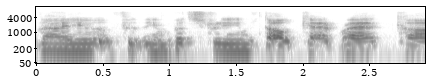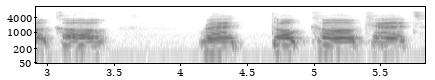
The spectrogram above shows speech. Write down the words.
value for the input streams, dog, cat, rat, car, car, rat, dog, car, cat.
